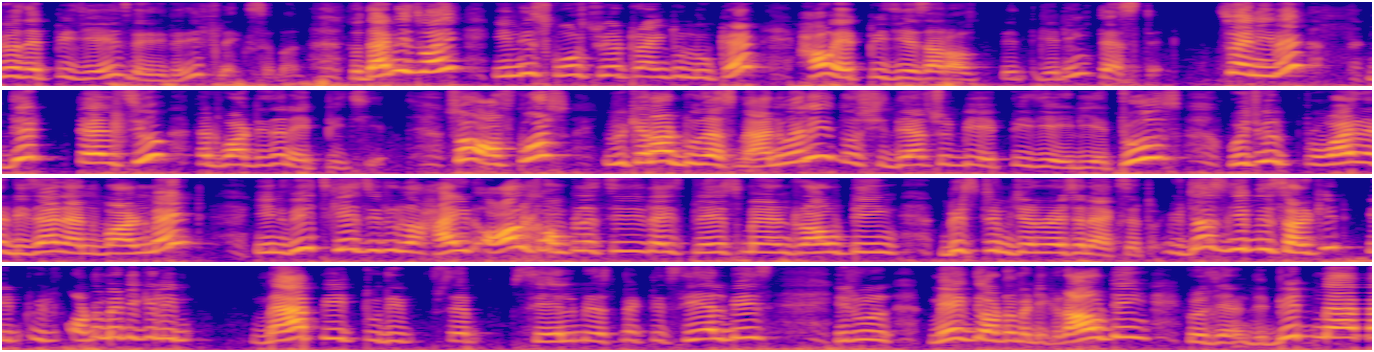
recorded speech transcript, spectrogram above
because FPGA is very very flexible. So, that is why in this course we are trying to look at how FPGAs are getting tested. So, anyway that tells you that what is an FPGA. So, of course, we cannot do this manually though there should be FPGA EDA tools which will provide a design environment in which case it will hide all complexity like placement, routing, bit stream generation etc. You just give the circuit it will automatically map it to the CLB respective CLBs, it will make the automatic routing, it will generate the bitmap,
